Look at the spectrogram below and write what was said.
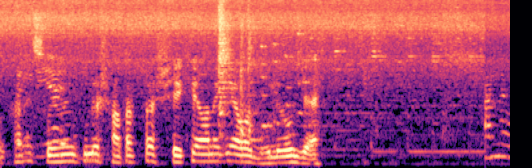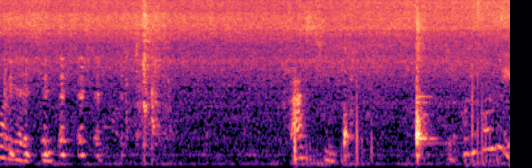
ওখানে সুইমিং পুলে সাঁতারটা শেখে অনেকে আবার ভুলেও যায়। আসছি। এক্ষুনি করবি?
